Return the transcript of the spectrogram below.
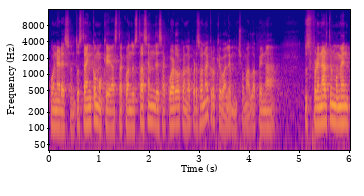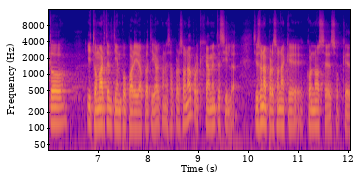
poner eso. Entonces también como que hasta cuando estás en desacuerdo con la persona, creo que vale mucho más la pena pues, frenarte un momento, y tomarte el tiempo para ir a platicar con esa persona, porque realmente si, la, si es una persona que conoces o que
